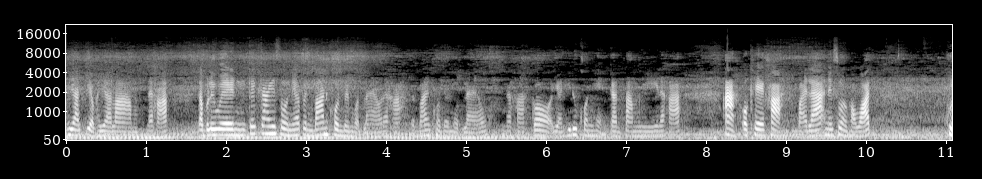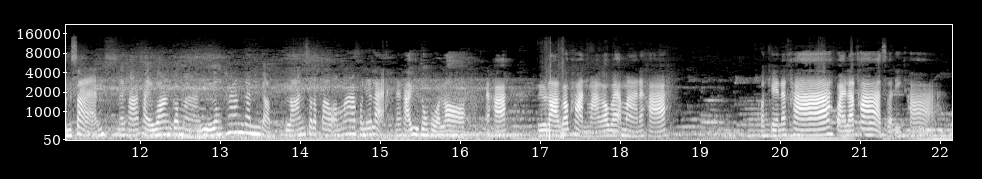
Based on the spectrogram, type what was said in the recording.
พญาเกียรติพญารามนะคะ แต่บริเวณใกล้ๆโซนนี้เป็นบ้านคนไปหมดแล้วนะคะ เป็นบ้านคนไปหมดแล้วนะคะ ก็อย่างที่ทุกคนเห็นกันตามนี้นะคะอะโอเคค่ะ ไปแล้วในส่วนของวัดขุนแสนนะคะใครว่างก็มาอยู่ตรงข้ามกันกับร้านซาลาเปาอาม่าคนนี้แหละนะคะ อยู่ตรงหัวรอนะคะ เวลาก็ผ่านมาก็แวะมานะคะ โอเคนะคะ ไปแล้วค่ะ สวัสดีค่ะ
